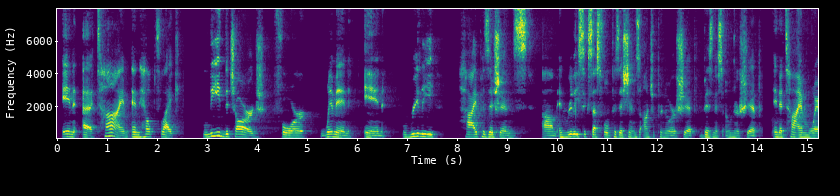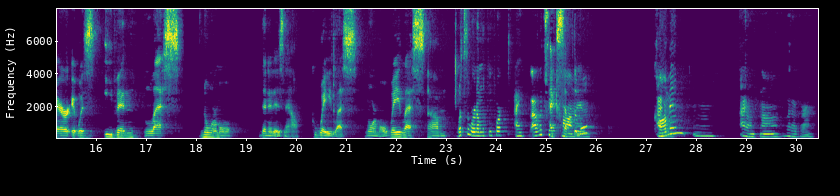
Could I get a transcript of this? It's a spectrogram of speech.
in a time and helped like lead the charge for women in really high positions um, and really successful positions, entrepreneurship, business ownership in a time where it was even less normal than it is now. Way less normal, way less, um, what's the word I'm looking for? I, I would say acceptable. Common? I don't, mm, I don't know. Whatever.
